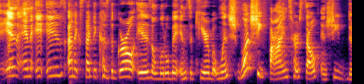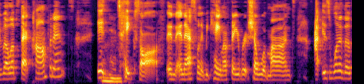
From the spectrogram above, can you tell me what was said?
and and it is unexpected because the girl is a little bit insecure, but when she, once she finds herself and she develops that confidence, it Mhm. takes off, and and that's when it became a favorite show of mine. I, it's one of the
